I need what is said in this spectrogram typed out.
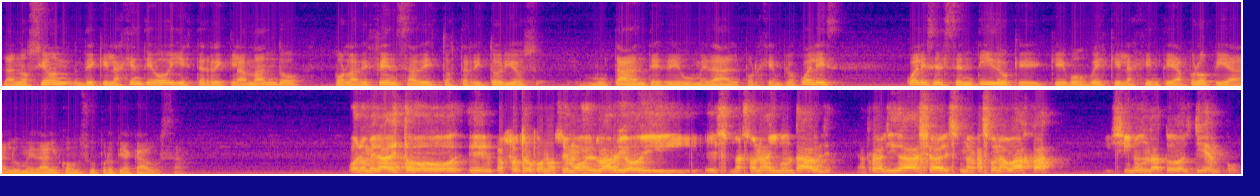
la noción de que la gente hoy esté reclamando por la defensa de estos territorios mutantes de humedal, por ejemplo? ¿Cuál es, cuál es el sentido que, vos ves que la gente apropia al humedal con su propia causa? Bueno, mira, esto eh, nosotros conocemos el barrio y es una zona inundable. En realidad ya es una zona baja y se inunda todo el tiempo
